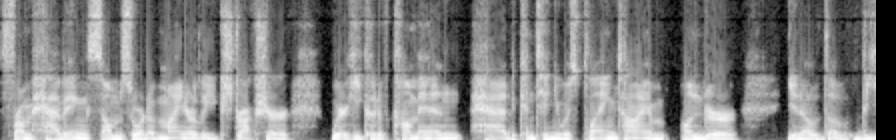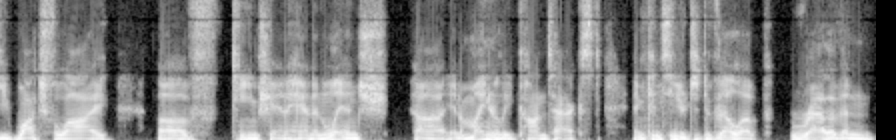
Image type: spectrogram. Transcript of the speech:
from having some sort of minor league structure where he could have come in, had continuous playing time under, you know, the the watchful eye of team Shanahan and Lynch uh, in a minor league context and continue to develop rather than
